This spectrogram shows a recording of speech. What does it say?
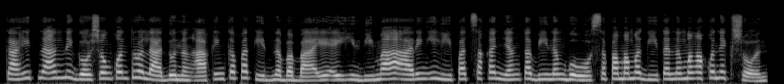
Kahit na ang negosyong kontrolado ng aking kapatid na babae ay hindi maaaring ilipat sa kanyang tabi ng buo sa pamamagitan ng mga koneksyon,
